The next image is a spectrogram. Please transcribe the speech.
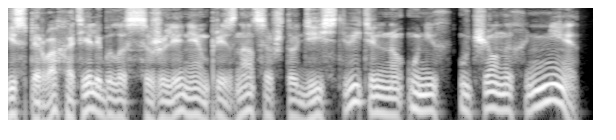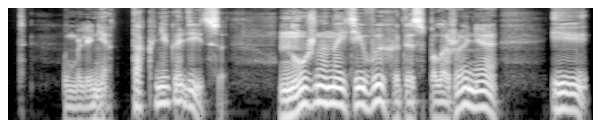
и сперва хотели было с сожалением признаться, что действительно у них ученых нет. Думали, нет, так не годится. Нужно найти выход из положения и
